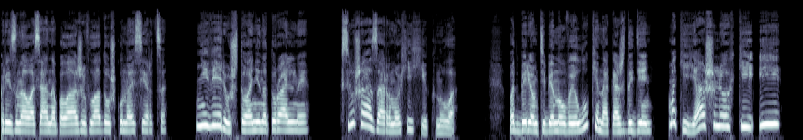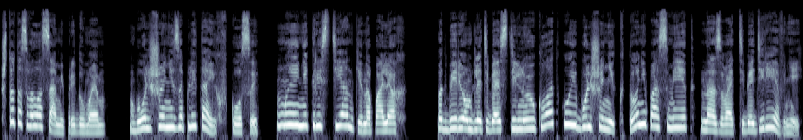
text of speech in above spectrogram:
призналась она, положив ладошку на сердце. «Не верю, что они натуральные». Ксюша озорно хихикнула. «Подберем тебе новые луки на каждый день, макияж легкий и... что-то с волосами придумаем. Больше не заплетай их в косы. Мы не крестьянки на полях. Подберем для тебя стильную укладку, и больше никто не посмеет назвать тебя деревней.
